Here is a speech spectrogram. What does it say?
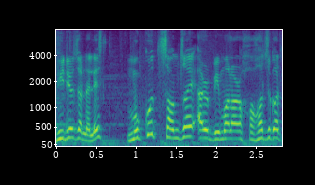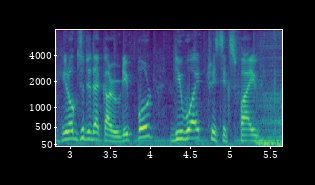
ভিডিঅ' জাৰ্নেলিষ্ট মুকুট সঞ্জয় আৰু বিমলৰ সহযোগত হীৰকজ্যোতি ডেকাৰ report D Y three six five.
